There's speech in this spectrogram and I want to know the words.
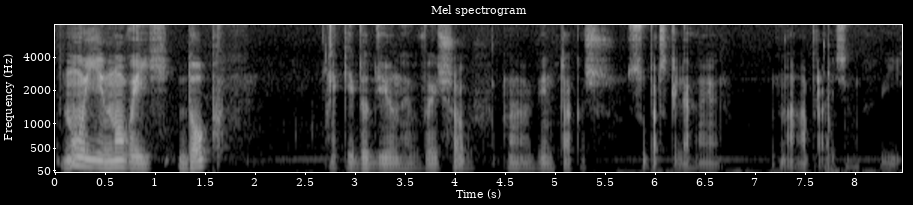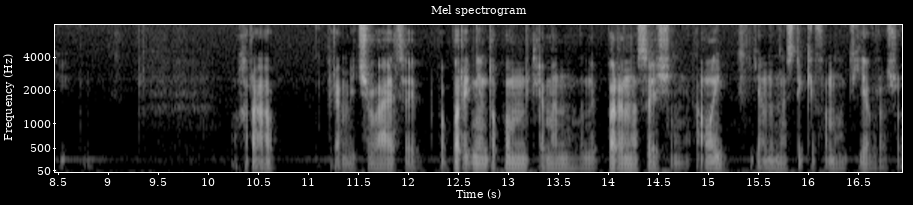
Ну і новий доп, який до Дюни вийшов, е, він також супер скелягає на апрайзинг. Гра прям відчувається. Попередні допи для мене вони перенасичені, але я не настільки фанат євро, щоб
